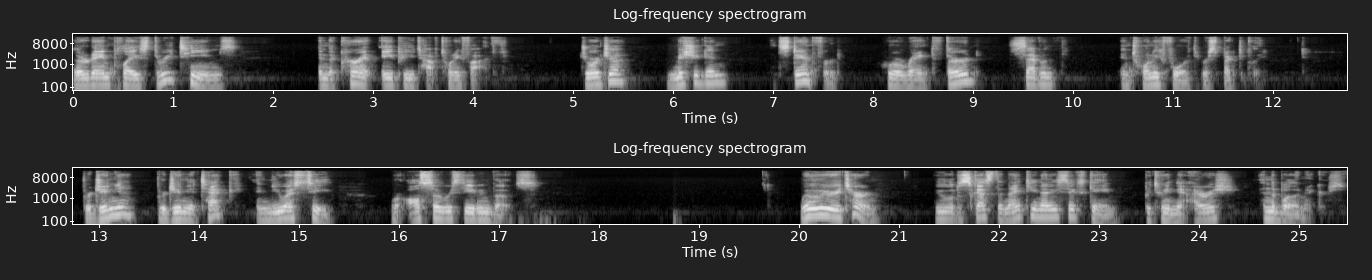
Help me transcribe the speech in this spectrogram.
Notre Dame plays three teams in the current AP Top 25 Georgia, Michigan, and Stanford, who are ranked 3rd, 7th, and 24th, respectively. Virginia, Virginia Tech, and USC were also receiving votes. When we return, we will discuss the 1996 game between the Irish and the Boilermakers.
